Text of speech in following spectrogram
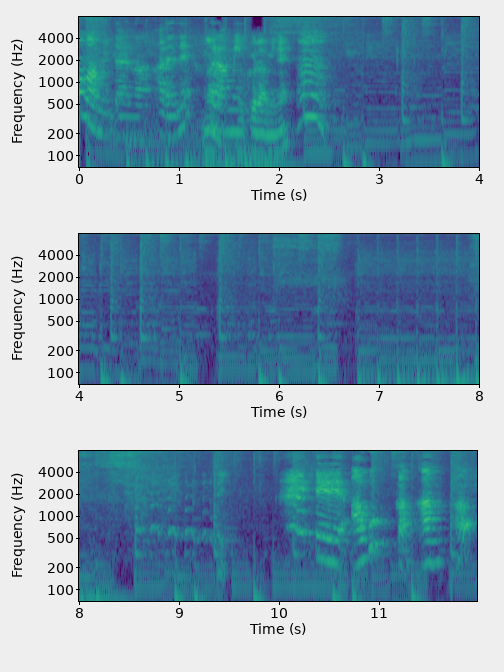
アンパンマンみたいなあれね。膨らみ膨らみね。うん。はい。えー、顎かああ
